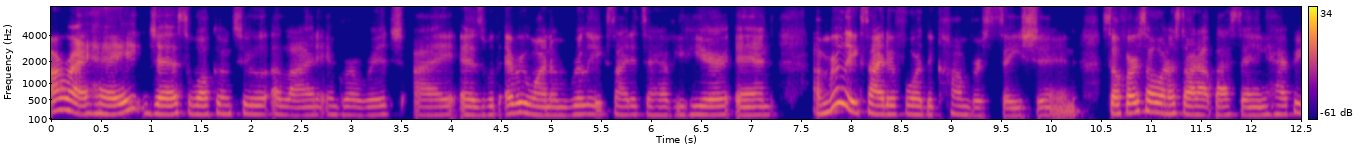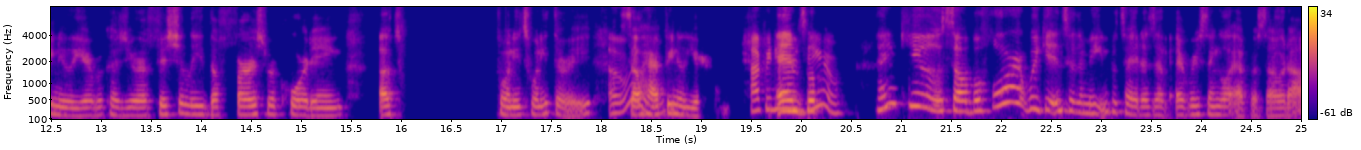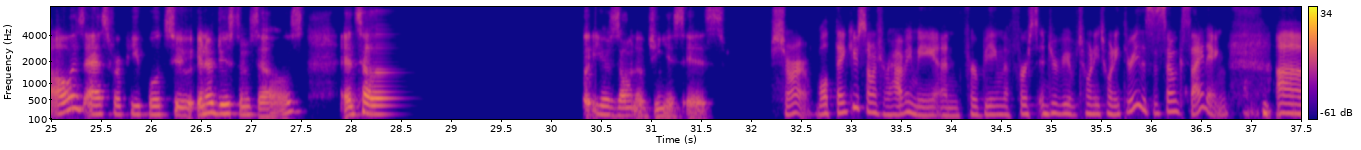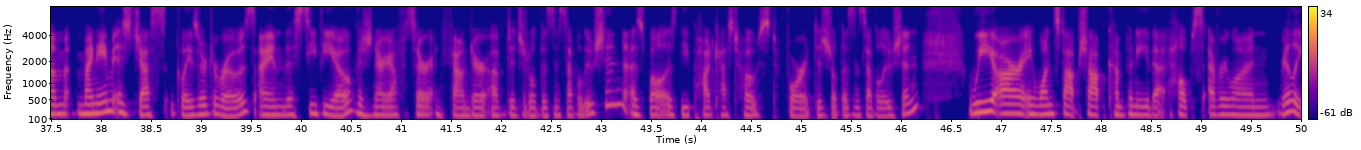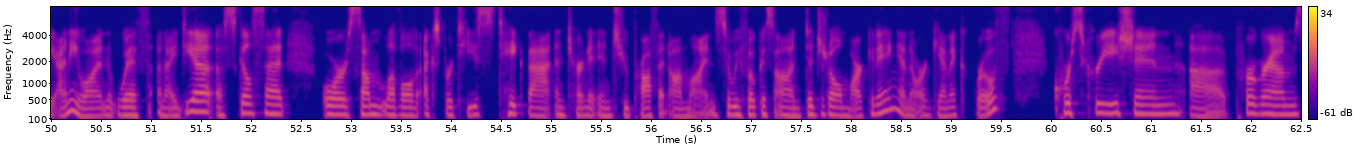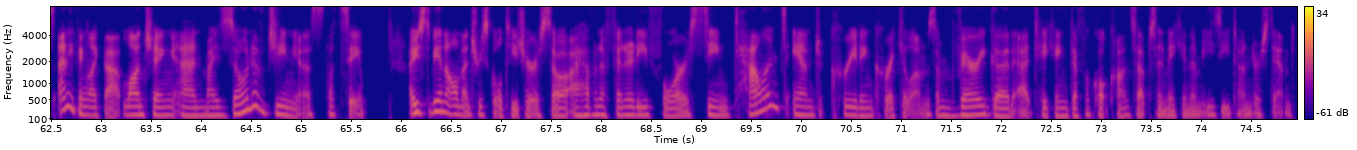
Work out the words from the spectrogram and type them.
All right. Hey, Jess, welcome to Align and Grow Rich. I, as with everyone, I'm really excited to have you here and I'm really excited for the conversation. So, first, I want to start out by saying Happy New Year because you're officially the first recording of 2023. Oh, so, Happy New Year. Happy New and Year to be- you. Thank you. So before we get into the meat and potatoes of every single episode, I always ask for people to introduce themselves and tell what your zone of genius is. Sure. Well, thank you so much for having me and for being the first interview of 2023. This is so exciting. Um, my name is Jess Glazer DeRose. I am the CVO, Visionary Officer, and founder of Digital Business Evolution, as well as the podcast host for Digital Business Evolution. We are a one stop shop company that helps everyone, really anyone, with an idea, a skill set, or some level of expertise, take that and turn it into profit online. So we focus on digital marketing and organic growth course creation, uh, programs, anything like that, launching. And my zone of genius, let's see. I used to be an elementary school teacher, so I have an affinity for seeing talent and creating curriculums. I'm very good at taking difficult concepts and making them easy to understand.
